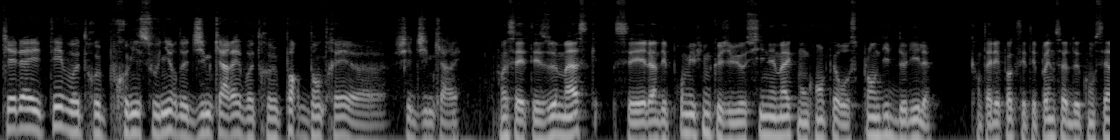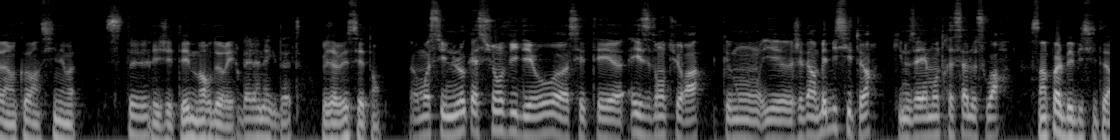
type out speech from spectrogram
quel a été votre premier souvenir de Jim Carrey, votre porte d'entrée chez Jim Carrey? Moi, ça a été The Mask. C'est l'un des premiers films que j'ai vu au cinéma avec mon grand-père au Splendide de Lille. Quand à l'époque, c'était pas une salle de concert et encore un cinéma. Et j'étais mort de rire. Belle anecdote. J'avais 7 ans. moi, c'est une location vidéo. Euh, c'était euh, Ace Ventura. Que mon, euh, j'avais un babysitter qui nous avait montré ça le soir. Sympa le babysitter.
